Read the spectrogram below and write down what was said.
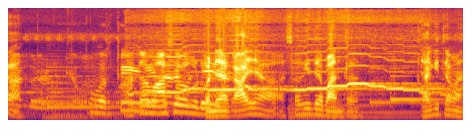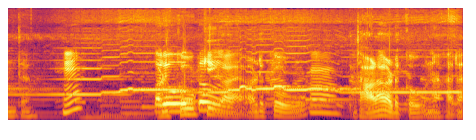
का? आता मासे पकडू पण या काय ह्या? असं किती बांधतात? ह्या किती बांधतात? हं? अडकवू की काय? अडकवू? हा. झाडा अडकवू ना खरा.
